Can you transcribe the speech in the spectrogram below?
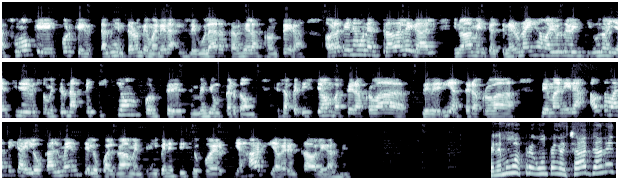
asumo que es porque tal vez entraron de manera irregular a través de la frontera. Ahora tienen una entrada legal y nuevamente al tener una hija mayor de 21 ella sí debe someter una petición por ustedes en vez de un perdón. Esa petición va a ser aprobada, debería ser aprobada de manera automática y localmente, lo cual nuevamente es el beneficio de poder viajar y haber entrado legalmente. ¿Tenemos más preguntas en el chat, Janet?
